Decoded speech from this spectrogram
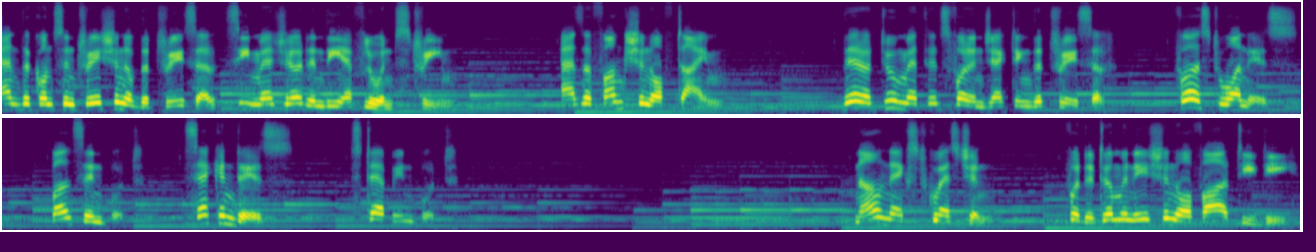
And the concentration of the tracer, C measured in the effluent stream. As a function of time. There are two methods for injecting the tracer. First one is pulse input. Second is step input. Now next question. For determination of RTD.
